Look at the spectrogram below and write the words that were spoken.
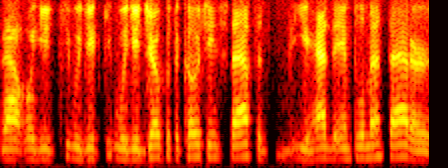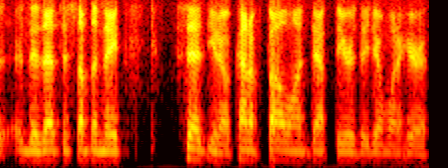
now, would you would you would you joke with the coaching staff that you had to implement that, or is that just something they said you know kind of fell on deaf ears? They didn't want to hear it.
